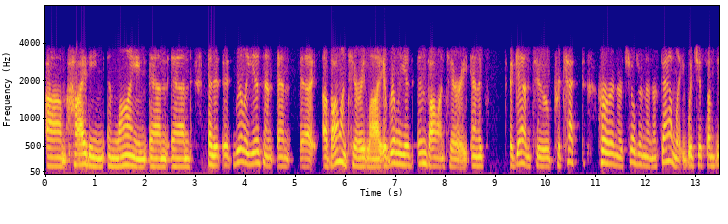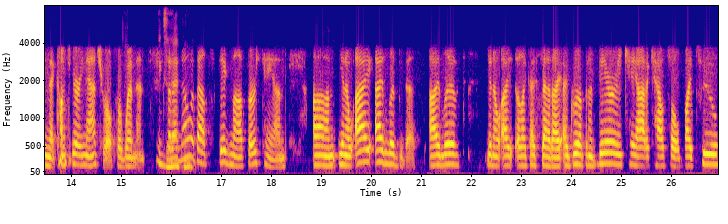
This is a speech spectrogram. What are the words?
um, hiding and lying, and and and it, it really isn't an uh, a voluntary lie. It really is involuntary, and it's again to protect her and her children and her family, which is something that comes very natural for women. Exactly. But I know about stigma firsthand. Um, you know, I I lived this. I lived, you know, I like I said, I, I grew up in a very chaotic household by two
